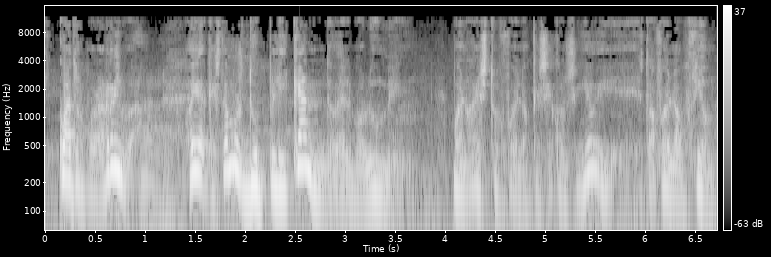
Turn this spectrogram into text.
y cuatro por arriba. Oiga, que estamos duplicando el volumen. Bueno, esto fue lo que se consiguió y esta fue la opción.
